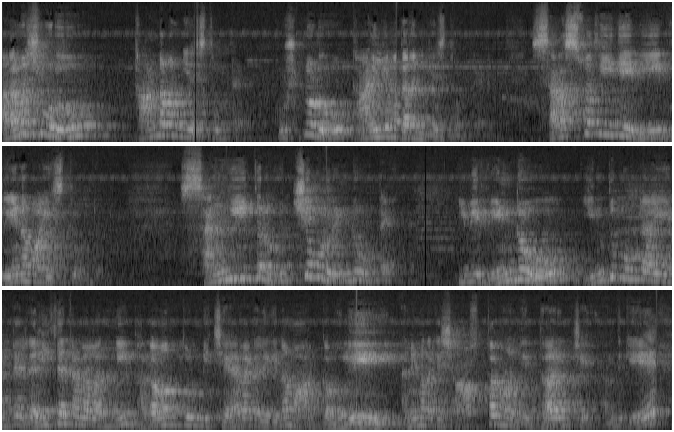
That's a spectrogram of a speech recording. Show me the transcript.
పరమశివుడు తాండవం చేస్తూ ఉంటాడు. కృష్ణుడు కాళీయమదనం చేస్తూ ఉంటాడు. సరస్వతీదేవి వీణ వాయిస్తూ ఉంటుంది. సంగీత నృత్యములు రెండు ఉంటాయి. ఇవి రెండు ఎందుకు ఉంటాయి అంటే లలిత కళలన్నీ భగవంతుణ్ణి చేరగలిగిన మార్గములే అని మనకి శాస్త్రం నిర్ధారించే. అందుకే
